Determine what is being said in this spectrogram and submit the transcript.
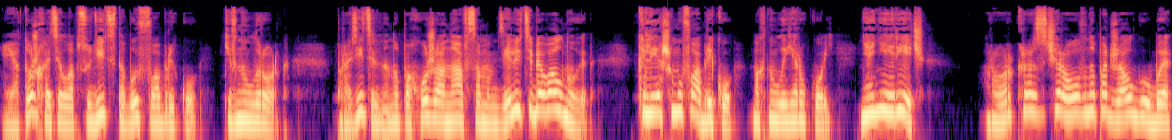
«Я тоже хотел обсудить с тобой фабрику», — кивнул Рорк. «Поразительно, но, похоже, она в самом деле тебя волнует». «К лешему фабрику!» — махнула я рукой. «Не о ней речь». Рорк разочарованно поджал губы.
